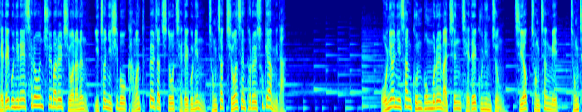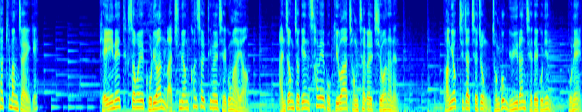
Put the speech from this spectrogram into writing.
제대군인의 새로운 출발을 지원하는 2025 강원특별자치도 제대군인 정착지원센터를 소개합니다. 5년 이상 군 복무를 마친 제대군인 중 지역 정착 및 정착 희망자에게 개인의 특성을 고려한 맞춤형 컨설팅을 제공하여 안정적인 사회 복귀와 정착을 지원하는 광역지자체 중 전국 유일한 제대군인 도내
